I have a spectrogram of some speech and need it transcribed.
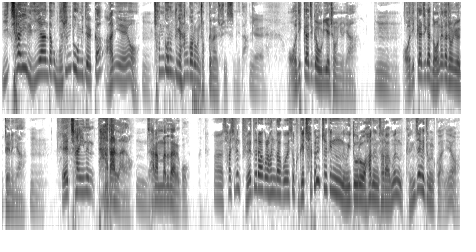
이 차이를 이해한다고 무슨 도움이 될까? 아니에요. 음. 천 걸음 중에 한 걸음은 접근할 수 있습니다. 예. 어디까지가 우리의 전유냐? 음. 어디까지가 너네가 전유해도 되느냐의 음. 차이는 다 달라요. 음, 네. 사람마다 다르고. 아, 사실은 드레드락을 한다고 해서 그게 차별적인 의도로 하는 사람은 굉장히 드물 거 아니에요.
